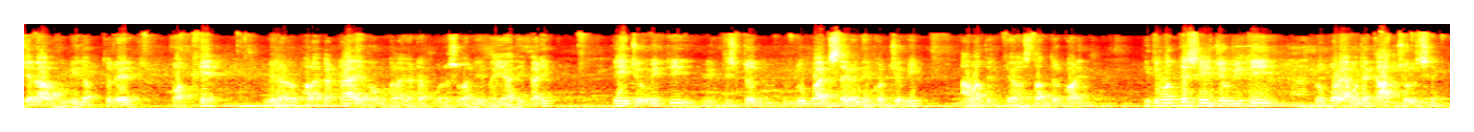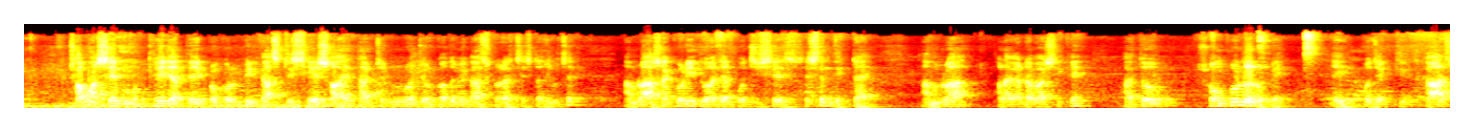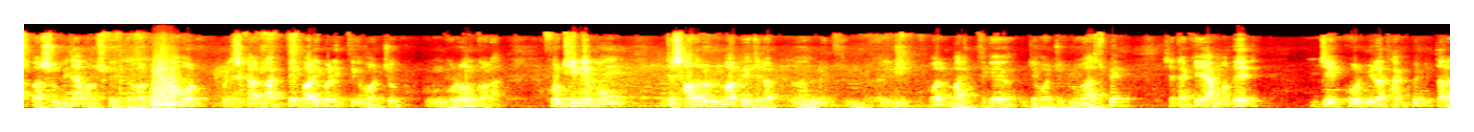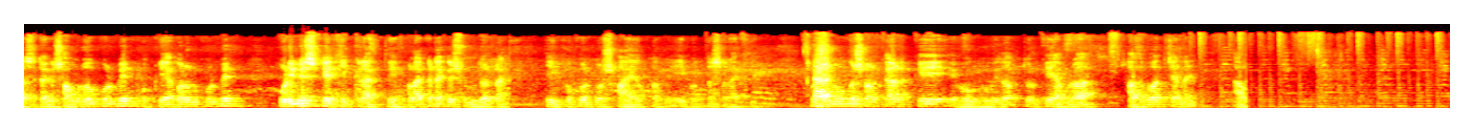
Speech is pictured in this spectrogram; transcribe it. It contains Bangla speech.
জেলা ভূমি দপ্তরের পক্ষে বিএলআর ফালাকাটা এবং ফালাকাটা পৌরসভা নির্বাহী আধিকারিক এই জমিটি নির্দিষ্ট টু সেভেন একর জমি আমাদেরকে হস্তান্তর করেন। ইতিমধ্যে সেই জমিটির উপরে আমাদের কাজ চলছে। ছ মাসের মধ্যে যাতে প্রকল্পের কাজটি শেষ হয়, তার জন্য জোর কদমে কাজ করার চেষ্টা চলছে। আমরা আশা করি দু হাজার পঁচিশের শেষের দিকটায় আমরা ফালাকাটাবাসীকে হয়তো সম্পূর্ণরূপে এই প্রজেক্টটির কাজ বা সুবিধা মানুষকে দিতে পারব। শহর পরিষ্কার রাখতে বাড়ি বাড়ির থেকে বর্জ্য গ্রহণ করা কঠিন এবং যে সাধারণভাবে যেটা বাড়ির থেকে যে বর্জ্যগুলো আসবে সেটাকে আমাদের যে কর্মীরা থাকবেন তারা সেটাকে সংগ্রহ করবেন প্রক্রিয়াকরণ করবেন পরিবেশকে ঠিক রাখতে ফলাকাটাকে সুন্দর রাখতে এই প্রকল্প সহায়ক হবে এই প্রত্যাশা রাখি। পশ্চিমবঙ্গ সরকারকে এবং ভূমি দপ্তরকে আমরা সাধুবাদ জানাই।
